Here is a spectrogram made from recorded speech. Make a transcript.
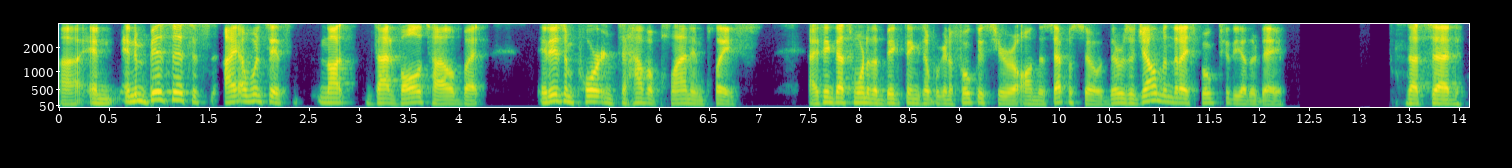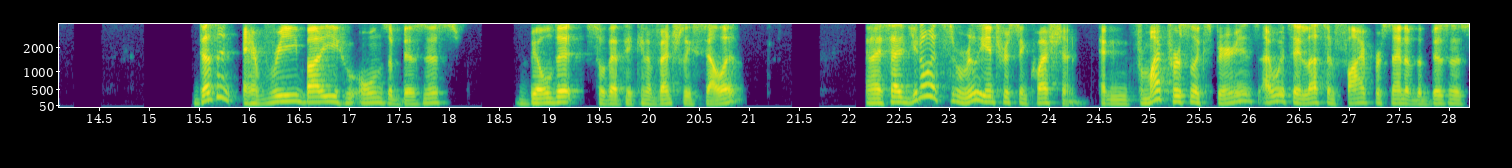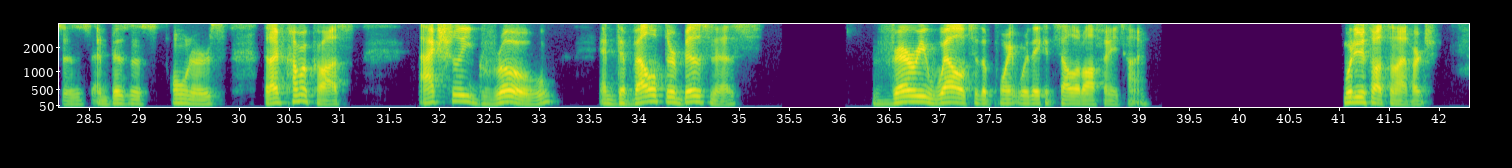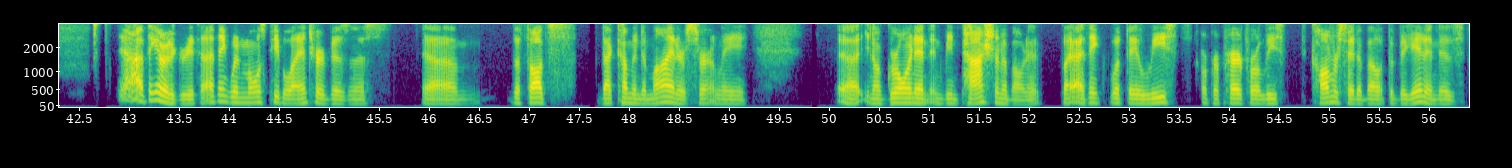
uh, and and in business it's I, I wouldn't say it's not that volatile but it is important to have a plan in place i think that's one of the big things that we're going to focus here on this episode there was a gentleman that i spoke to the other day that said doesn't everybody who owns a business build it so that they can eventually sell it and I said, you know, it's a really interesting question. And from my personal experience, I would say less than 5% of the businesses and business owners that I've come across actually grow and develop their business very well to the point where they could sell it off anytime. What are your thoughts on that, Harj? Yeah, I think I would agree with that. I think when most people enter a business, um, the thoughts that come into mind are certainly uh, you know, growing it and being passionate about it. But I think what they least are prepared for, at least conversate about at the beginning, is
